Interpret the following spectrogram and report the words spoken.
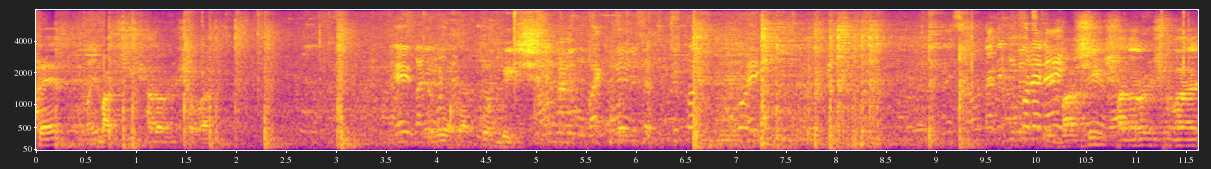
প্রেস বার্ষিক সাধারণ সভা। হাজার চব্বিশ। বার্ষিক সাধারণ সভায়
